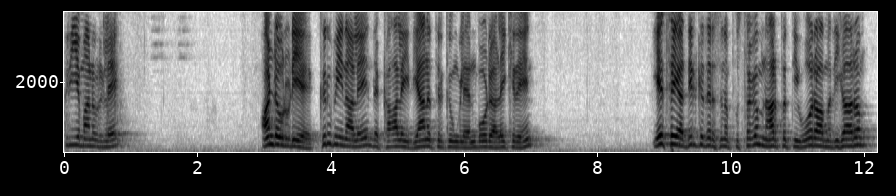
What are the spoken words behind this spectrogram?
பிரியமானவர்களே ஆண்டவருடைய கிருபையினாலே இந்த காலை தியானத்திற்கு உங்களை அன்போடு அழைக்கிறேன். ஏசையா தீர்க்க தரிசன புஸ்தகம் நாற்பத்தி ஓராம் அதிகாரம்.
